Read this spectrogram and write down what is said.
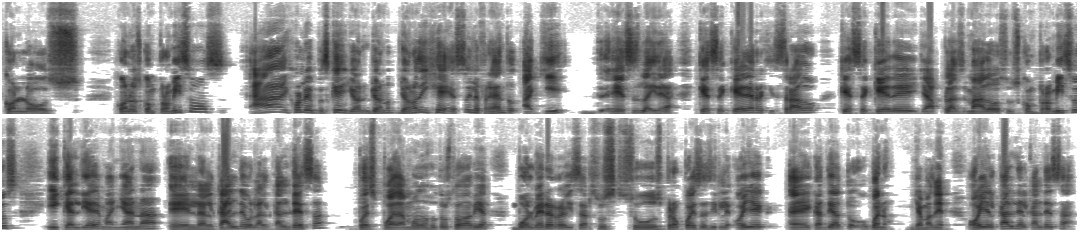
con los con los compromisos. Ah, híjole, pues que yo, yo, no, yo no dije eso y le fregan. Aquí, esa es la idea, que se quede registrado, que se quede ya plasmado sus compromisos y que el día de mañana el alcalde o la alcaldesa pues podamos nosotros todavía volver a revisar sus, sus propuestas, decirle, oye, eh, candidato, bueno, ya más bien, oye, alcalde, alcaldesa,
